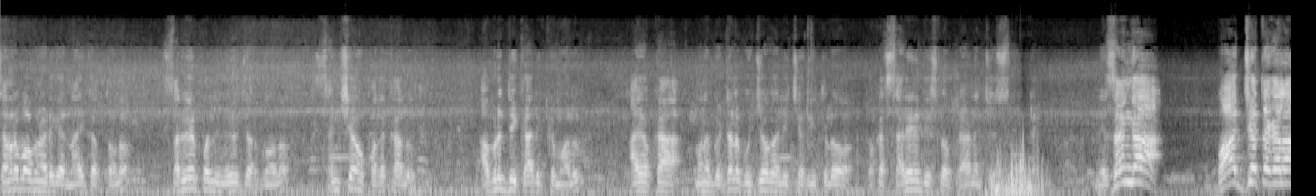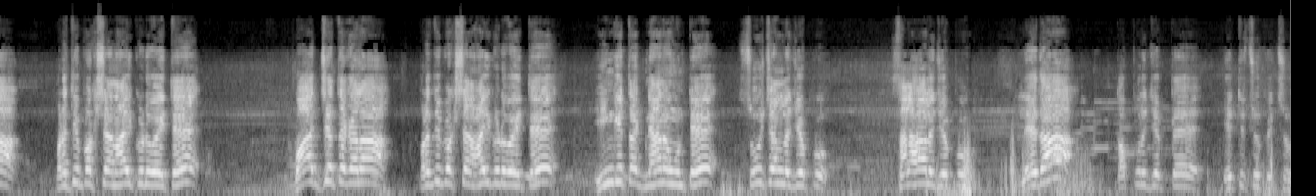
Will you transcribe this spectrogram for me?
చంద్రబాబు నాయుడు గారి నాయకత్వంలో సర్వేపల్లి నియోజకవర్గంలో సంక్షేమ పథకాలు అభివృద్ధి కార్యక్రమాలు ఆ యొక్క మన బిడ్డలకు ఉద్యోగాలు ఇచ్చే రీతిలో ఒక సరైన దిశలో ప్రయాణం చేస్తూ ఉంటాయి నిజంగా బాధ్యత గల ప్రతిపక్ష నాయకుడు అయితే బాధ్యత గల ప్రతిపక్ష నాయకుడు అయితే ఇంగిత జ్ఞానం ఉంటే సూచనలు చెప్పు సలహాలు చెప్పు లేదా తప్పులు చెప్తే ఎత్తి చూపించు.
